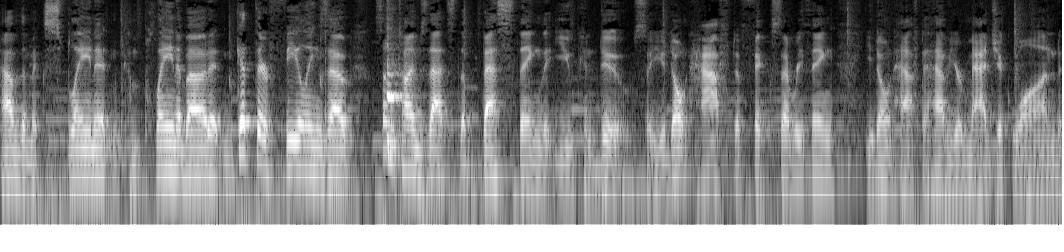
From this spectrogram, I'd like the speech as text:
have them explain it and complain about it and get their feelings out, sometimes that's the best thing that you can do. So you don't have to fix everything, you don't have to have your magic wand.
